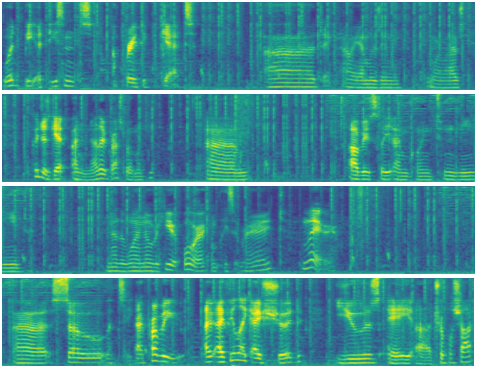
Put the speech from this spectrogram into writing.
would be a decent upgrade to get. Uh, dang, now I am losing more lives. Could just get another crossbow monkey. Um, obviously I'm going to need another one over here, or I can place it right there. Uh, so let's see. I probably, I, I feel like I should use a uh, triple shot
